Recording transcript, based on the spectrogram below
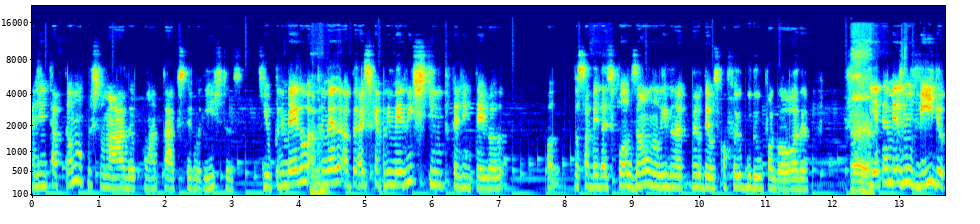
A gente tá tão acostumada com ataques terroristas que o primeiro, hum. a primeira, acho que é o primeiro instinto que a gente teve eu saber da explosão no livro, né? meu Deus, qual foi o grupo agora? É. E até mesmo o vídeo.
